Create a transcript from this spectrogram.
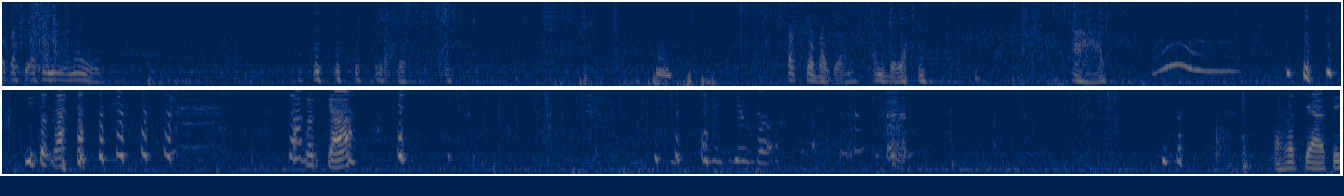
kasi ako ng ano eh. Stop ka ba dyan? Ano ba yan? Ahas? Dito ka? Takot ka? Takot si ate.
